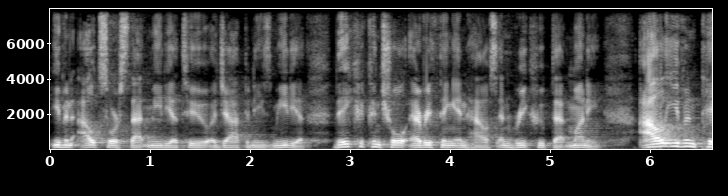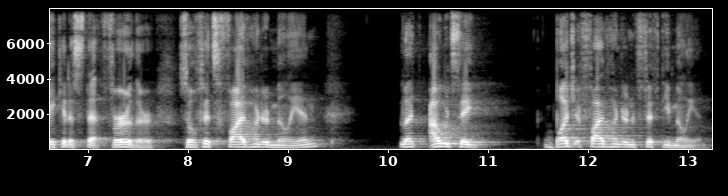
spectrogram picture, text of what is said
even outsource that media to a Japanese media. They could control everything in-house and recoup that money. I'll even take it a step further. So if it's 500 million, let I would say budget 550 million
